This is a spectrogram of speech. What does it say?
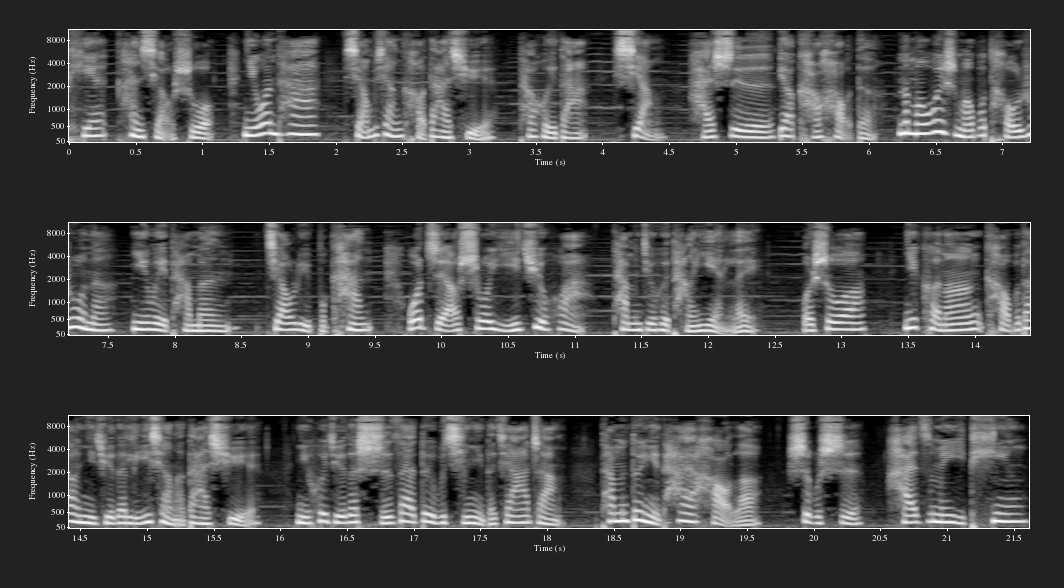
天看小说。你问他想不想考大学，他回答想，还是要考好的。那么为什么不投入呢？因为他们。焦虑不堪，我只要说一句话，他们就会淌眼泪。我说：“你可能考不到你觉得理想的大学，你会觉得实在对不起你的家长，他们对你太好了，是不是？”孩子们一听，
